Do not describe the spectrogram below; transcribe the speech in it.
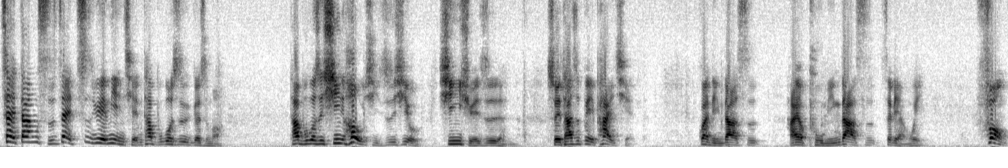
在当时，在智月面前，他不过是个什么？他不过是新后起之秀、新学之人，所以他是被派遣的。灌顶大师还有普明大师这两位，奉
